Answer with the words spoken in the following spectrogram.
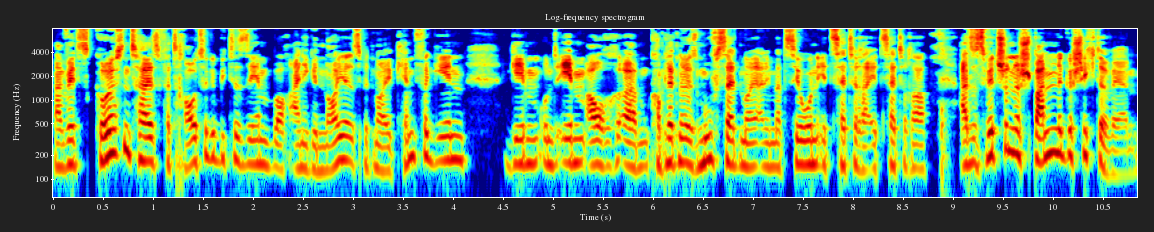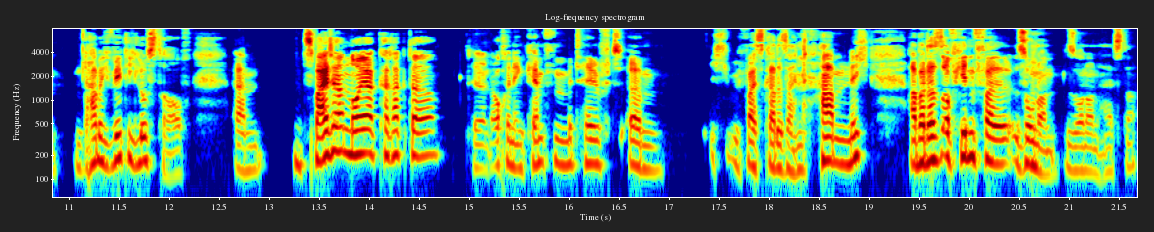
Man wird größtenteils vertraute Gebiete sehen, aber auch einige neue. Es wird neue Kämpfe gehen, geben und eben auch ähm, komplett neues Moveset, neue Animationen etc. etc. Also es wird schon eine spannende Geschichte werden. Da habe ich wirklich Lust drauf. Ähm, ein zweiter neuer Charakter, der dann auch in den Kämpfen mithilft, ähm, ich, ich weiß gerade seinen Namen nicht, aber das ist auf jeden Fall Sonon. Sonon heißt er.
